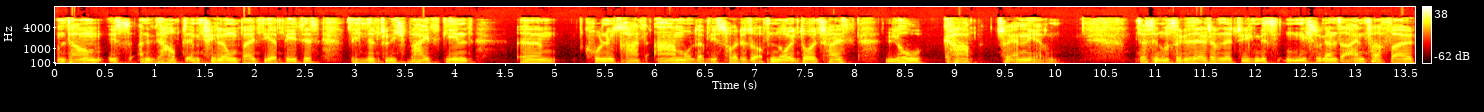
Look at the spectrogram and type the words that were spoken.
Und darum ist eine der Hauptempfehlungen bei Diabetes, sich natürlich weitgehend ähm, kohlenhydratarm oder wie es heute so auf Neudeutsch heißt, Low Carb zu ernähren. Das ist in unserer Gesellschaft natürlich nicht so ganz einfach, weil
